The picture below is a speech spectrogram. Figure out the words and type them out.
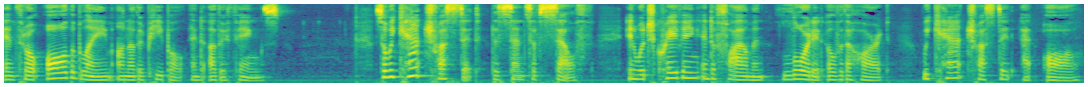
and throw all the blame on other people and other things. So we can't trust it, the sense of self, in which craving and defilement lord it over the heart. We can't trust it at all.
